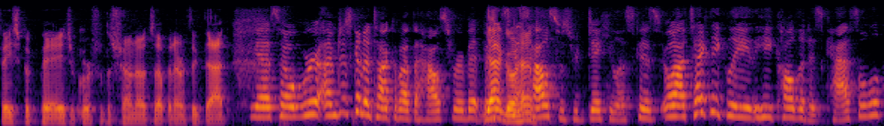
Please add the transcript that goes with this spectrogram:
Facebook page, of course, with the show notes up and everything like that. Yeah, so we're I'm just gonna talk about the house for a bit. Yeah, because go his ahead. house was ridiculous because well, technically he called it his castle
